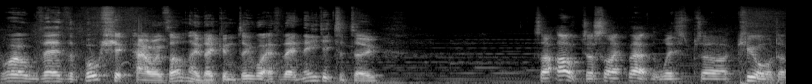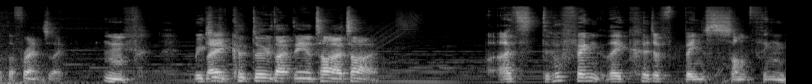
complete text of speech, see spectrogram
well, they're the bullshit powers, aren't they? They can do whatever they're needed to do. so, oh, just like that, the Wisps are cured of the frenzy. Which They is- could do that the entire time. I still think they could have been something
